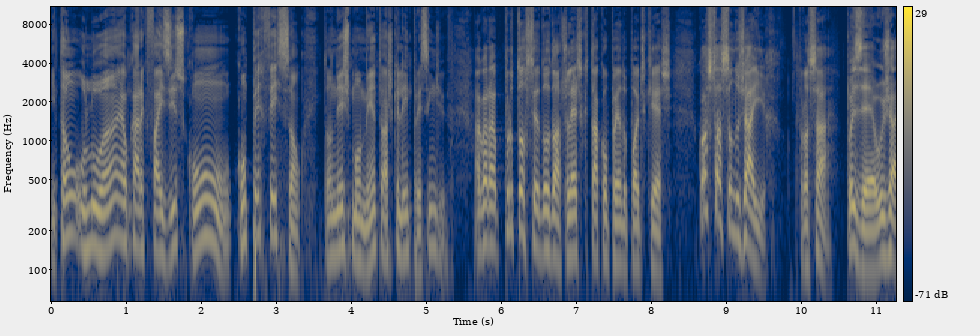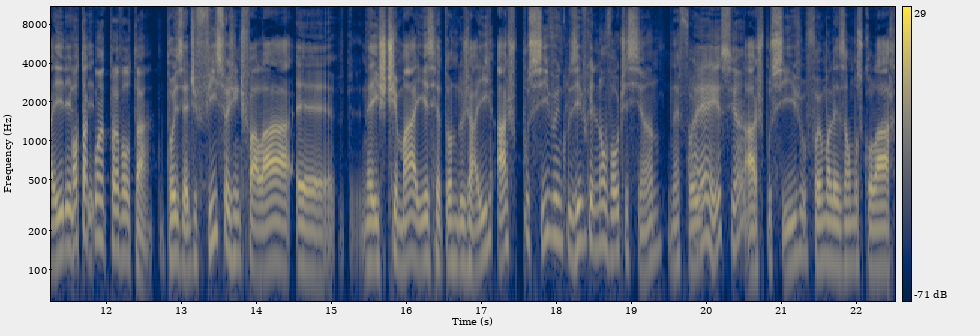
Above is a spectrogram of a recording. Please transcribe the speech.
Então o Luan é o cara que faz isso com, com perfeição. Então, neste momento, eu acho que ele é imprescindível. Agora, para o torcedor do Atlético que está acompanhando o podcast, qual a situação do Jair, Frossá? Pois é, o Jair. Ele, Falta quanto para voltar? Pois é, difícil a gente falar, é, né, estimar esse retorno do Jair. Acho possível, inclusive, que ele não volte esse ano. Né? Foi, ah, é esse ano? Acho possível. Foi uma lesão muscular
